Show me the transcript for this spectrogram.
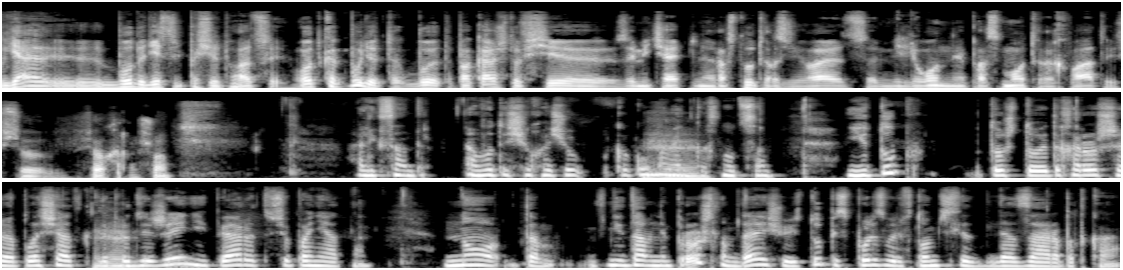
я э, буду действовать по ситуации. Вот как будет, так будет. А пока что все замечательно растут, развиваются, миллионные просмотры, охваты, все, все хорошо. Александр, а вот еще хочу какой mm-hmm. момент коснуться. YouTube, то, что это хорошая площадка для mm-hmm. продвижения, пиар, это все понятно. Но там в недавнем прошлом, да, еще YouTube использовали в том числе для заработка.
